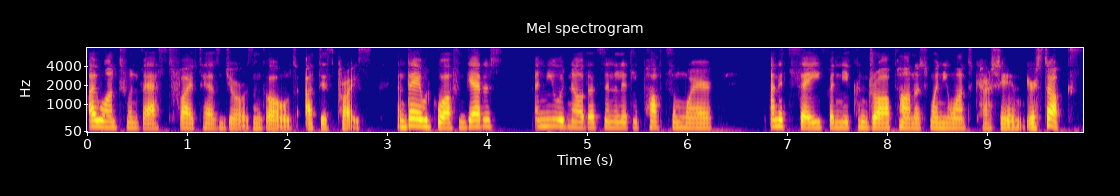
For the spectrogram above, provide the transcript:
I want to invest five thousand euros in gold at this price. And they would go off and get it. And you would know that's in a little pot somewhere and it's safe and you can draw upon it when you want to cash in your stocks.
